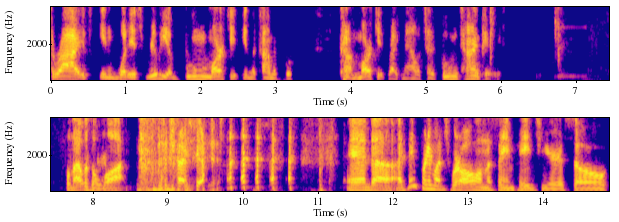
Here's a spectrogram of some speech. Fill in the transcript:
thrive in what is really a boom market in the comic book kind of market right now. It's a boom time period. Well, that was a lot to digest. and uh, I think pretty much we're all on the same page here. So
